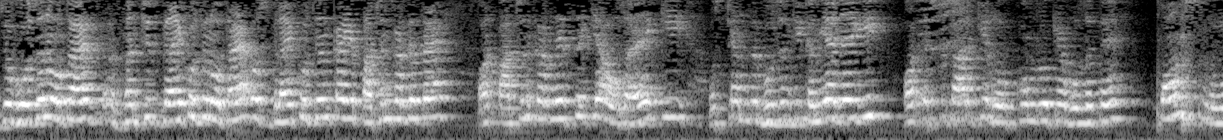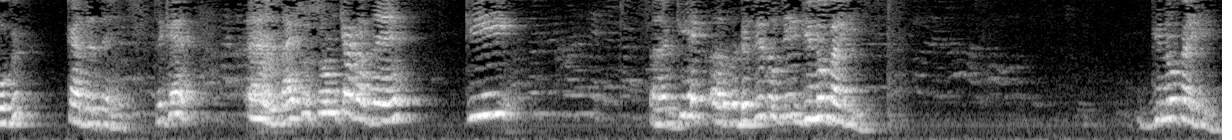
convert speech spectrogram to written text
जो भोजन होता है संचित ग्लाइकोजन होता है उस ग्लाइकोजन का ये पाचन कर देता है। और पाचन करने से क्या होता है कि उसके अंदर भोजन की कमी आ जाएगी और इस प्रकार के रोग को हम लोग क्या बोल देते हैं? पॉम्स रोग कह देते हैं। ठीक है? लाइसोसोम क्या करते हैं कि, कि एक डिज़ीज़ होती है गिनोपैगी। गिनोपैगी।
